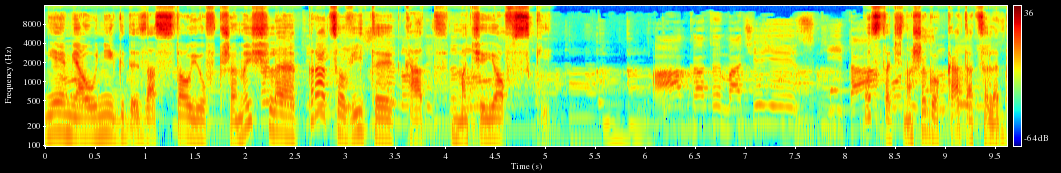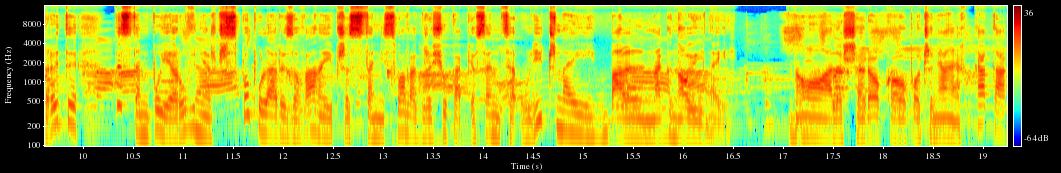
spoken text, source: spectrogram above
Nie miał nigdy zastoju w przemyśle pracowity kat Maciejowski. Postać naszego kata celebryty występuje również w spopularyzowanej przez Stanisława Grzesiuka piosence ulicznej Bal na Gnojnej. No, ale szeroko o poczynianiach kata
